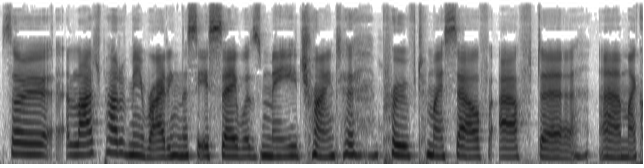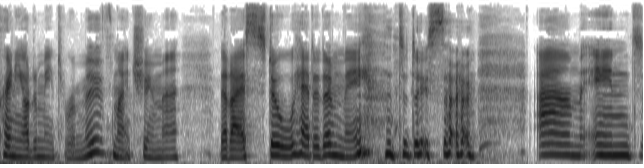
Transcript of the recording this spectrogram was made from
so, a large part of me writing this essay was me trying to prove to myself after uh, my craniotomy to remove my tumor that I still had it in me to do so. Um, and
